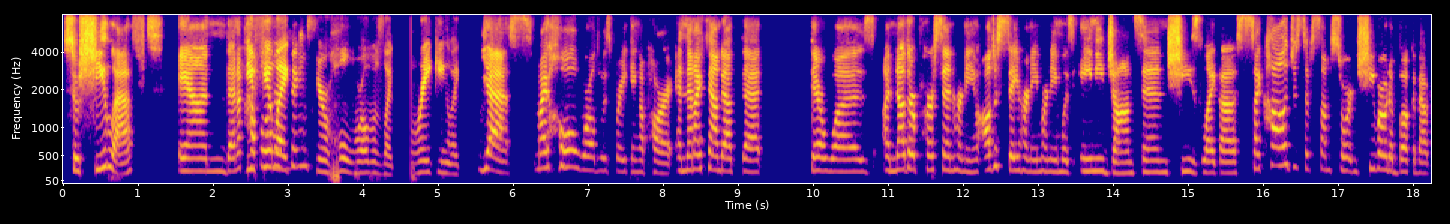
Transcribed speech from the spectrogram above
So she left. And then a Do you couple feel like things. your whole world was like breaking like Yes, my whole world was breaking apart. And then I found out that there was another person, her name, I'll just say her name. Her name was Amy Johnson. She's like a psychologist of some sort. And she wrote a book about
